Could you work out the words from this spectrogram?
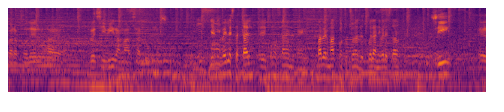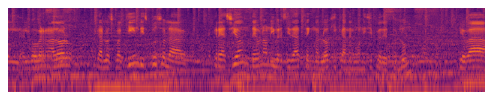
para poder recibir a más alumnos. Y a nivel estatal, eh, ¿cómo están? ¿Va a haber más construcciones de escuela a nivel estado? Sí, el, gobernador Carlos Joaquín dispuso la creación de una universidad tecnológica en el municipio de Tulum que va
